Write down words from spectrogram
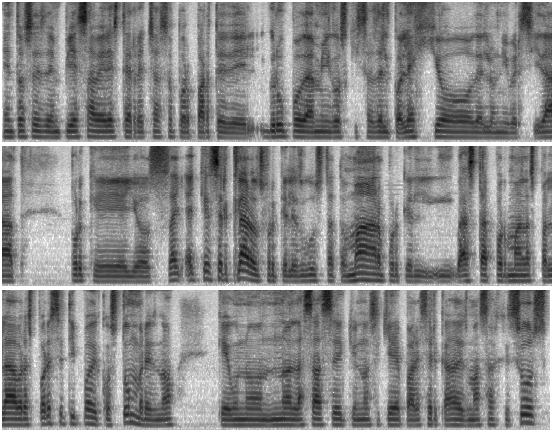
Entonces empieza a haber este rechazo por parte del grupo de amigos, quizás del colegio, de la universidad, porque ellos, hay, que ser claros, porque les gusta tomar, porque basta por malas palabras, por ese tipo de costumbres, ¿no? Que uno no las hace, que uno se quiere parecer cada vez más a Jesús.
